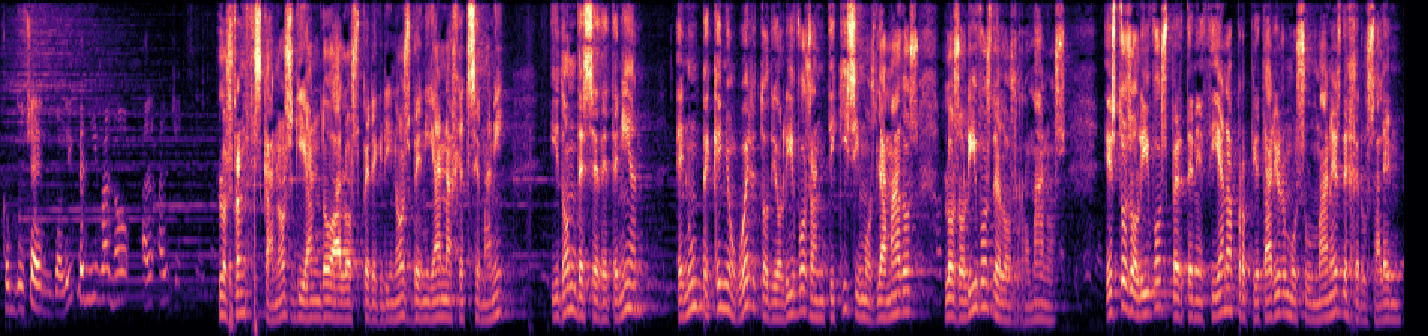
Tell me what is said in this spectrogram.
conducendoli, venivano al, al Getsemani. Los franciscanos, guiando a los peregrinos, venían a Getsemaní y donde se detenían en un pequeño huerto de olivos antiquísimos llamados los olivos de los romanos estos olivos pertenecían a propietarios musulmanes de Jerusalén.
